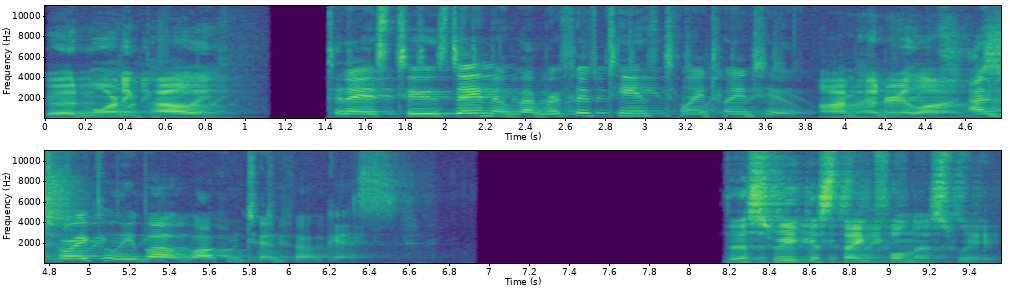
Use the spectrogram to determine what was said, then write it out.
Good morning, Paly. Today is Tuesday, November 15th, 2022. I'm Henry Leins. I'm Torii Kaleba. Welcome to In Focus. This week is Thankfulness Week.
